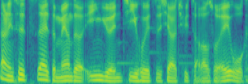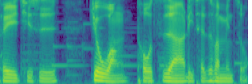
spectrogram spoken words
那你是在怎么样的因缘际会之下去找到说，哎，我可以其实就往投资啊、理财这方面走？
